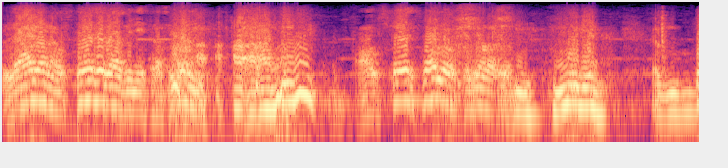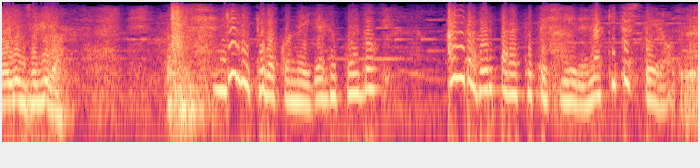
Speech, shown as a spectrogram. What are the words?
le hablan a usted de la administración. ¿A, a, a mí? A usted solo, señor. Muy bien. Voy enseguida. Yo me quedo con ella, Leopoldo. Anda a ver para qué te quieren. Aquí te espero. Eh,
